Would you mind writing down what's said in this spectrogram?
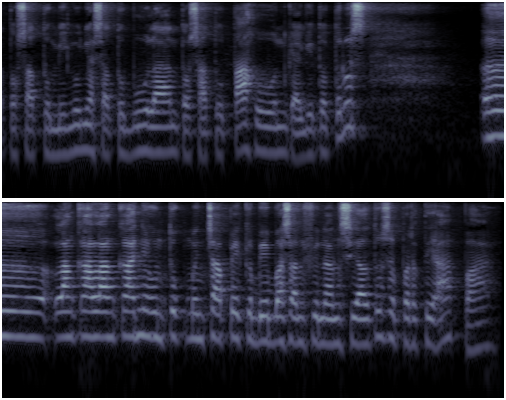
Atau satu minggunya satu bulan atau satu tahun kayak gitu. Terus eh, langkah-langkahnya untuk mencapai kebebasan finansial itu seperti apa?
